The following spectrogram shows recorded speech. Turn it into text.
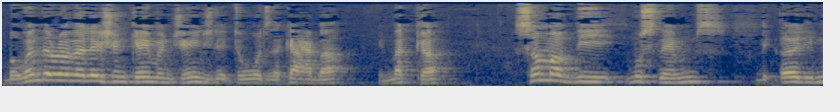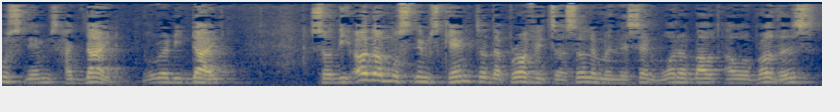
But when the revelation came and changed it towards the Kaaba in Mecca, some of the Muslims, the early Muslims, had died, already died. So the other Muslims came to the Prophet ﷺ and they said, What about our brothers?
